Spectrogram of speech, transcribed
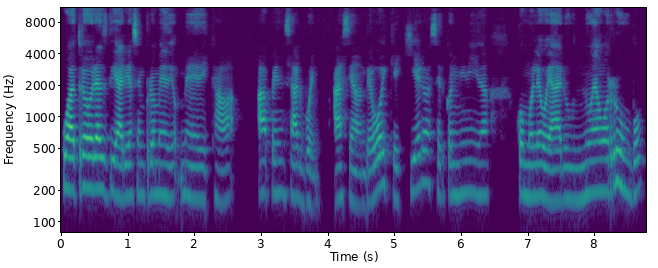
cuatro horas diarias en promedio me dedicaba a pensar, bueno, hacia dónde voy, qué quiero hacer con mi vida, cómo le voy a dar un nuevo rumbo.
